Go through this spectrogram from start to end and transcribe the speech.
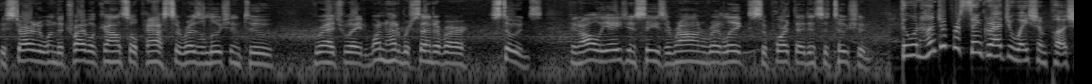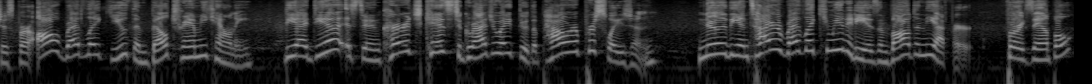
It started when the Tribal Council passed a resolution to graduate 100% of our students, and all the agencies around Red Lake support that institution. The 100% graduation push is for all Red Lake youth in Beltrami County. The idea is to encourage kids to graduate through the power of persuasion. Nearly the entire Red Lake community is involved in the effort. For example,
